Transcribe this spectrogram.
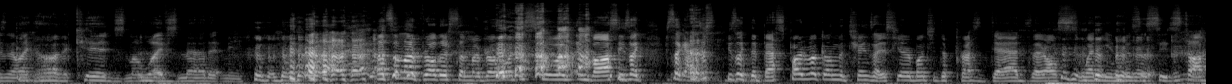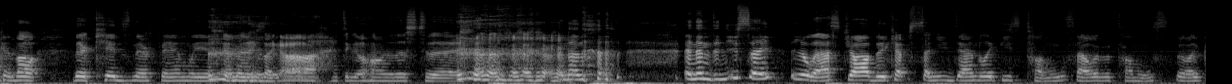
and they're like, oh, the kids, my wife's mad at me. That's what my brother said. My brother went to school in, in Boston. He's like, he's like, I just, he's like, the best part about going on the trains, I just hear a bunch of depressed dads. They're all sweaty in business suits talking about their kids and their family, and, and then he's like, oh, I have to go home to this today. and then. And then didn't you say your last job they kept sending you down to like these tunnels? How are the tunnels? They're like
